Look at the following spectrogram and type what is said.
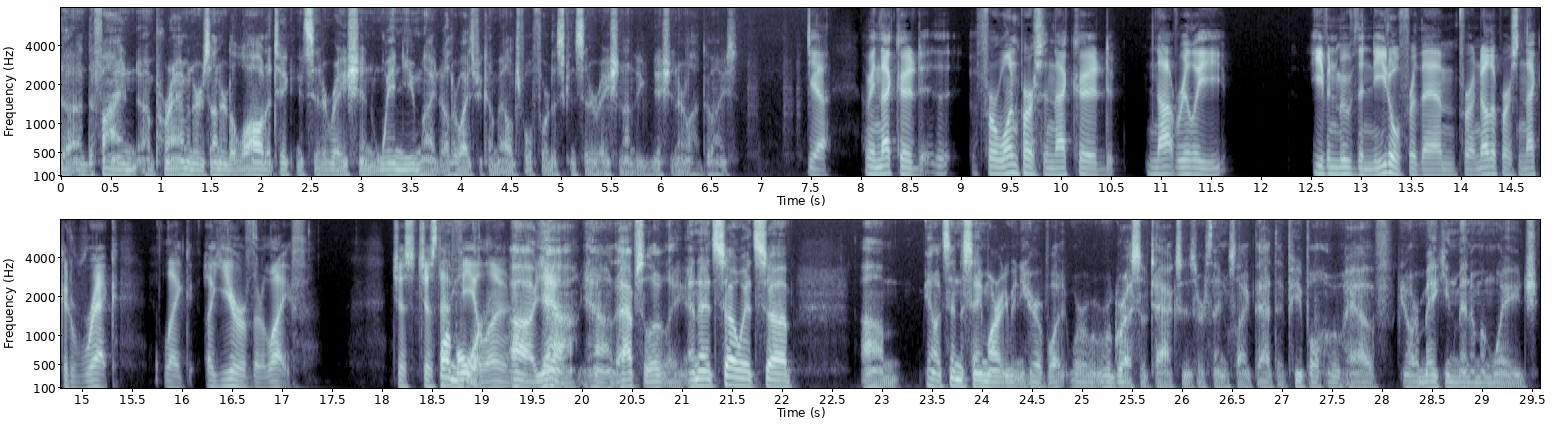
uh, defined uh, parameters under the law to take into consideration when you might otherwise become eligible for this consideration on the ignition interlock device. Yeah, I mean that could, for one person, that could not really even move the needle for them. For another person, that could wreck like a year of their life. Just just that fee alone. Uh, yeah, yeah, yeah, absolutely. And it's so it's uh, um, you know it's in the same argument here of what were regressive taxes or things like that that people who have you know are making minimum wage.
